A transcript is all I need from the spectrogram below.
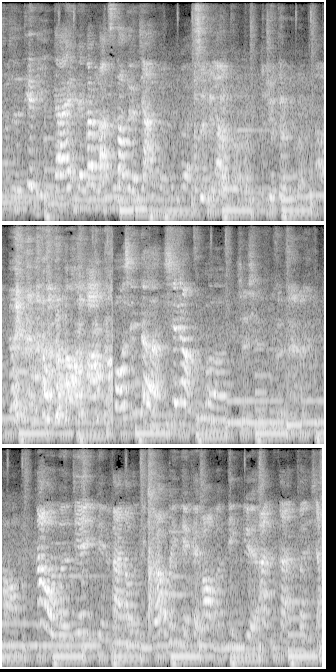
就是店里应该没办法知道这个价格，对是没办法，是绝对没办法。哦，对，好，佛心的限量组合。谢谢。好，那我们今天影片就大概到这里。喜欢我们影片可以帮我们订阅、按赞、分享、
